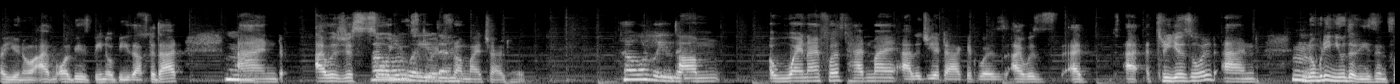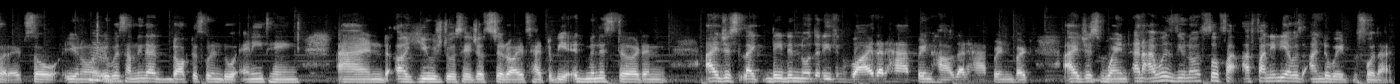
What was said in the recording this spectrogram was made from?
uh, you know, I've always been obese after that, and I was just so used to it then? from my childhood. How old were you then? Um, when I first had my allergy attack, it was I was at at three years old and hmm. nobody knew the reason for it so you know hmm. it was something that doctors couldn't do anything and a huge dosage of steroids had to be administered and i just like they didn't know the reason why that happened how that happened but i just hmm. went and i was you know so fu- uh, funnily i was underweight before that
